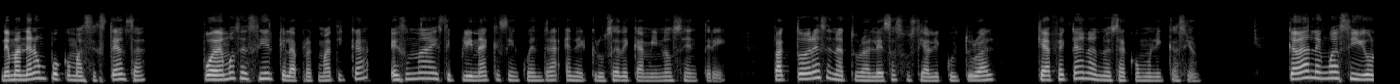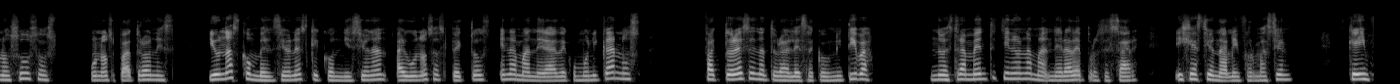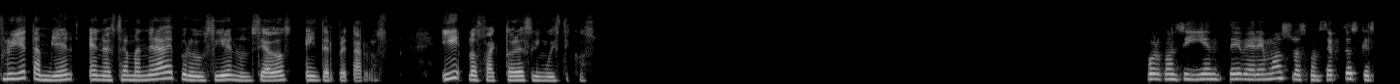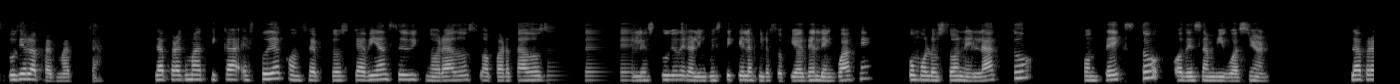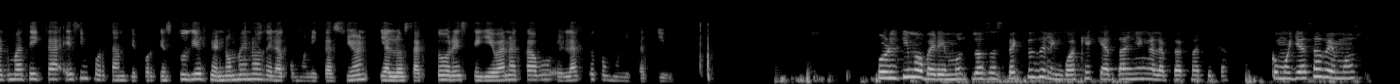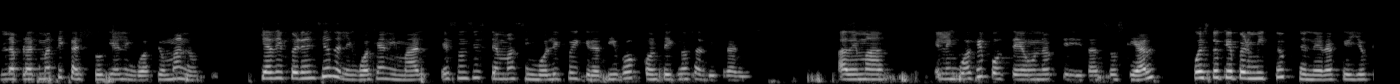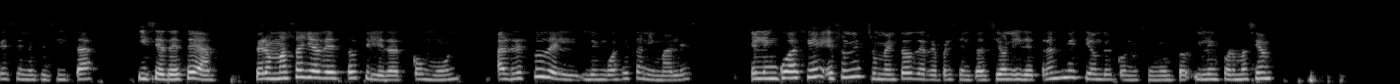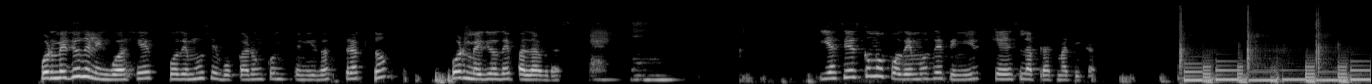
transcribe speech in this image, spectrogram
De manera un poco más extensa, podemos decir que la pragmática es una disciplina que se encuentra en el cruce de caminos entre factores de naturaleza social y cultural que afectan a nuestra comunicación. Cada lengua sigue unos usos, unos patrones y unas convenciones que condicionan algunos aspectos en la manera de comunicarnos, Factores de naturaleza cognitiva. Nuestra mente tiene una manera de procesar y gestionar la información, que influye también en nuestra manera de producir enunciados e interpretarlos, y los factores lingüísticos. Por consiguiente, veremos los conceptos que estudia la pragmática. La pragmática estudia conceptos que habían sido ignorados o apartados del estudio de la lingüística y la filosofía del lenguaje como lo son el acto, contexto o desambiguación. La pragmática es importante porque estudia el fenómeno de la comunicación y a los actores que llevan a cabo el acto comunicativo. Por último, veremos los aspectos del lenguaje que atañen a la pragmática. Como ya sabemos, la pragmática estudia el lenguaje humano, que a diferencia del lenguaje animal, es un sistema simbólico y creativo con signos arbitrarios. Además, el lenguaje posee una utilidad social, puesto que permite obtener aquello que se necesita y se desea, pero más allá de esta utilidad común, al resto de lenguajes animales, el lenguaje es un instrumento de representación y de transmisión del conocimiento y la información. Por medio del lenguaje podemos evocar un contenido abstracto por medio de palabras. Y así es como podemos definir qué es la pragmática. Thank you.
